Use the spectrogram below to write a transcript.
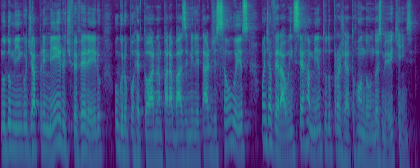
No domingo, dia 1 de fevereiro, o grupo retorna para a Base Militar de São Luís, onde haverá o encerramento do Projeto Rondon 2015.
